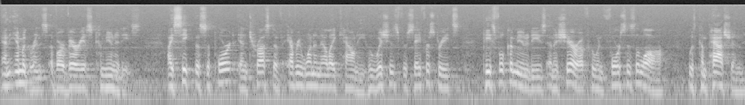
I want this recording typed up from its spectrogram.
and immigrants of our various communities. I seek the support and trust of everyone in LA County who wishes for safer streets, peaceful communities, and a sheriff who enforces the law with compassion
